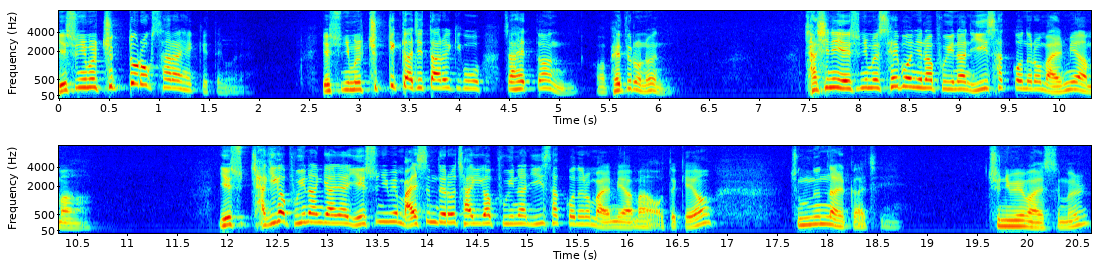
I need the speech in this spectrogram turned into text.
예수님을 죽도록 사랑했기 때문에 예수님을 죽기까지 따르기고자 했던 어, 베드로는 자신이 예수님을 세 번이나 부인한 이 사건으로 말미암아 예수 자기가 부인한 게 아니라 예수님의 말씀대로 자기가 부인한 이 사건으로 말미암아 어떻게요? 죽는 날까지 주님의 말씀을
